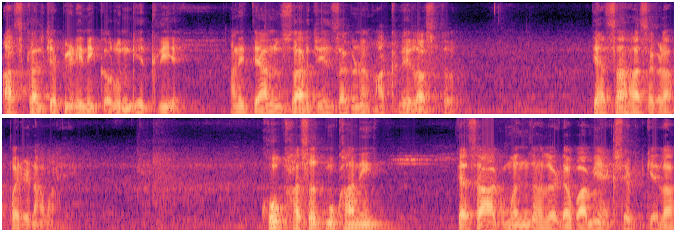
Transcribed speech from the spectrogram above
आजकालच्या पिढीने करून घेतली आहे आणि त्यानुसार जे जगणं आखलेलं असतं त्याचा हा सगळा परिणाम आहे. खूप हसतमुखाने त्याचं आगमन झालं डबा मी ॲक्सेप्ट केला.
